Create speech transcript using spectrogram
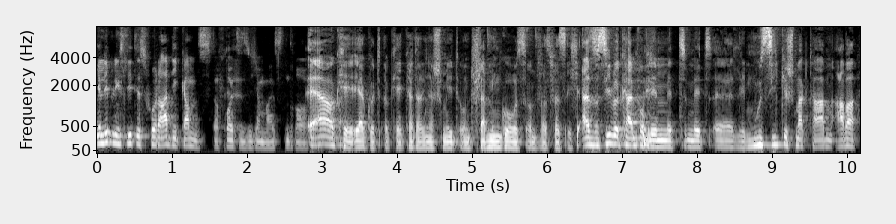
ihr Lieblingslied ist Hurra die Gams. Da freut sie sich am meisten drauf. Ja, okay. Ja, gut. Okay. Katharina Schmid und Flamingos und was weiß ich. Also sie wird kein Problem mit, mit äh, dem Musikgeschmack haben, aber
